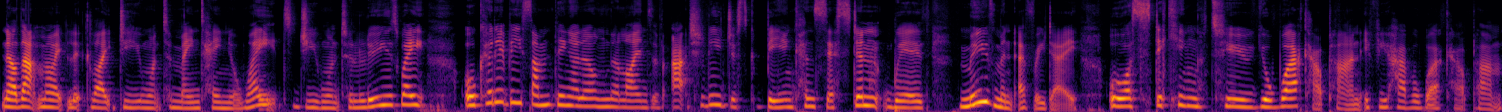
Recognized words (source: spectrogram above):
Now, that might look like do you want to maintain your weight? Do you want to lose weight? Or could it be something along the lines of actually just being consistent with movement every day or sticking to your workout plan if you have a workout plan?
